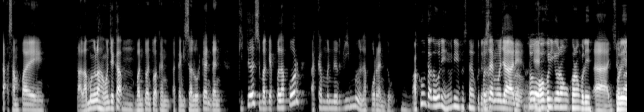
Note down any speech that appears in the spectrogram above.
tak sampai tak lama lah orang cakap Hmm. bantuan tu akan akan disalurkan dan kita sebagai pelapor akan menerima laporan tu Hmm. Aku tak tahu ni. Ini first time aku dengar. first time Moja ni Ha. So hopefully korang korang boleh Ah, boleh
